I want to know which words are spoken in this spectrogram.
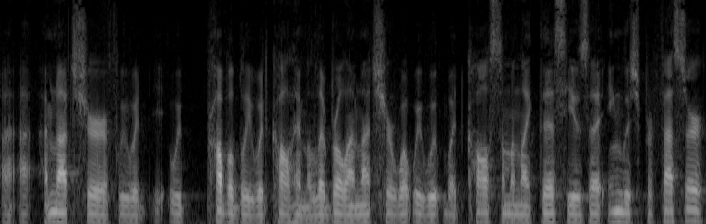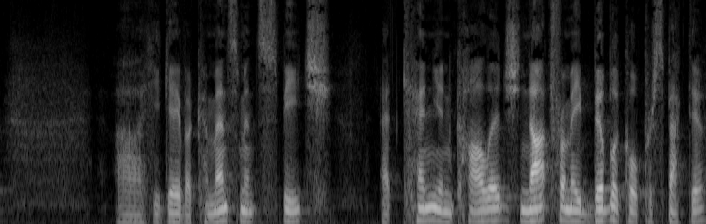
I, am not sure if we would. We probably would call him a liberal. I'm not sure what we would, would call someone like this. He was an English professor. Uh, he gave a commencement speech at Kenyon College, not from a biblical perspective,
